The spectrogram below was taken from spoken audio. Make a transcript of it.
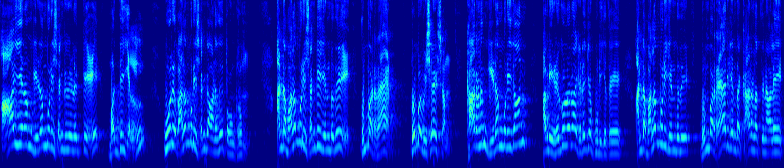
ஆயிரம் இடம்புரி சங்குகளுக்கு மத்தியில் ஒரு வலம்புரி சங்கானது தோன்றும். அந்த வலம்புரி சங்கு என்பது ரொம்ப ரேர் ரொம்ப விசேஷம். காரணம் இடம்புரி தான் அப்படி ரெகுலராக கிடைக்கக்கூடியது. அந்த வலம்புரி என்பது ரொம்ப ரேர் என்ற காரணத்தினாலே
